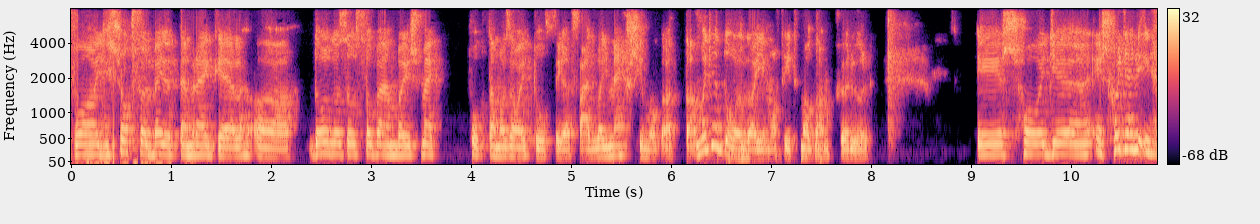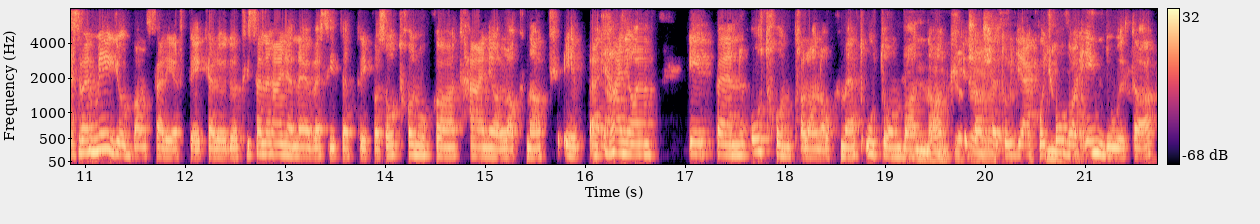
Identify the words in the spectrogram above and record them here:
vagy sokszor bejöttem reggel a dolgozószobámba, és megfogtam az ajtófélfát, vagy megsimogattam, vagy a dolgaimat itt magam körül. És hogy, és hogy ez meg még jobban felértékelődött, hiszen hányan elveszítették az otthonukat, hányan laknak, éppen, hányan éppen otthontalanok, mert úton vannak, és azt se tudják, hogy hova indultak,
